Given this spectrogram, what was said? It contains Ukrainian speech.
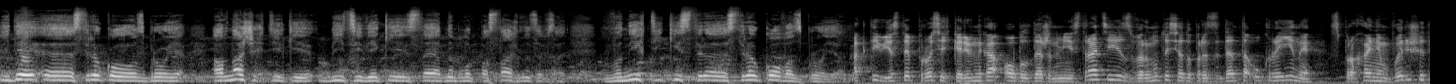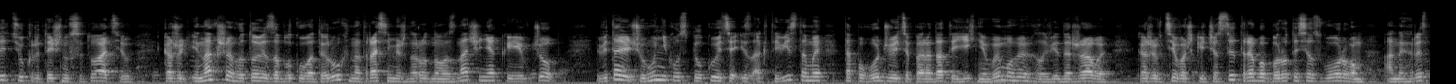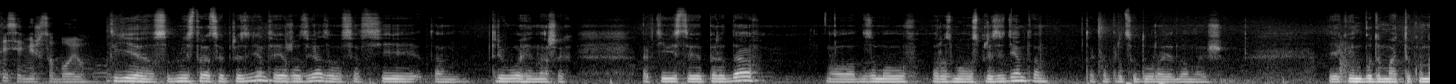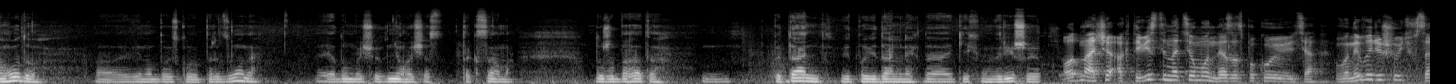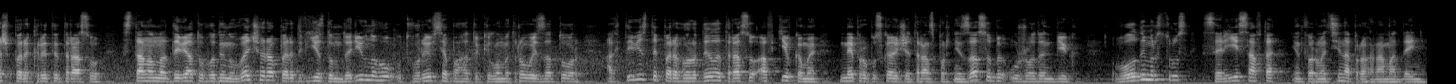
йде е, стрілкова зброя, а в наших тільки бійців, які стоять на блокпостах, на це все, в них тільки стр- стрілкова зброя. Активісти просять керівника облдержадміністрації звернутися до президента України з проханням вирішити цю критичну ситуацію. кажуть, інакше готові заблокувати рух на трасі міжнародного значення Київ-Джоб. Віталій Чугунніков спілкується із активістами та погоджується передати їхні вимоги главі держави. каже, в ці важкі часи треба боротися з ворогом, а не гристися між собою. Є з адміністрацією президента, я вже зв'язувався, всі там тривоги наших активістів я передав. От, замовив розмову з президентом. Така процедура, я думаю, що як він буде мати таку нагоду, він обов'язково передзвонить. Я думаю, що в нього зараз так само дуже багато питань відповідальних, да, яких він вирішує. Одначе активісти на цьому не заспокоюються. Вони вирішують все ж перекрити трасу. Станом на 9 годину вечора перед в'їздом до Рівного утворився багатокілометровий затор. Активісти перегородили трасу автівками, не пропускаючи транспортні засоби у жоден бік. Володимир Струс, Сергій Савта. Інформаційна програма День.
